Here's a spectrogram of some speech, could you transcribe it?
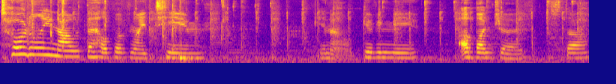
Totally not with the help of my team, you know, giving me a bunch of stuff.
